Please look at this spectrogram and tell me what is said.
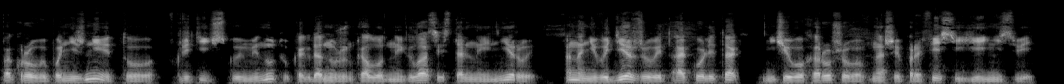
покровы понежнее, то в критическую минуту, когда нужен холодный глаз и стальные нервы, она не выдерживает, а коли так, ничего хорошего в нашей профессии ей не светит.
